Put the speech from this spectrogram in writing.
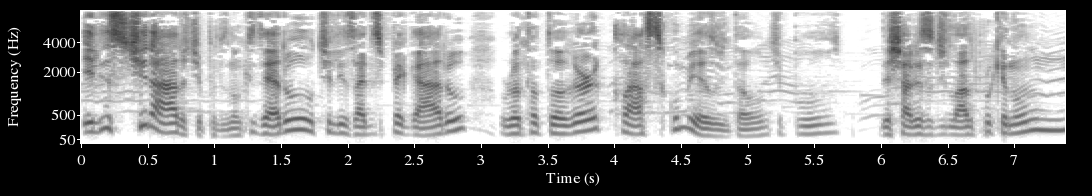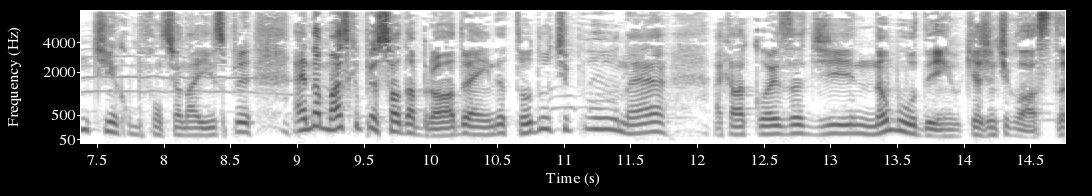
eles tiraram, tipo, eles não quiseram utilizar, eles pegaram o Rantatugger clássico mesmo. Então, tipo, deixaram isso de lado porque não, tinha como funcionar isso. Ainda mais que o pessoal da Broadway ainda é todo tipo, né, aquela coisa de não mudem o que a gente gosta.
